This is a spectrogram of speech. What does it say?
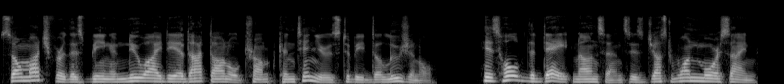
So much for this being a new idea. Donald Trump continues to be delusional. His hold the date nonsense is just one more sign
